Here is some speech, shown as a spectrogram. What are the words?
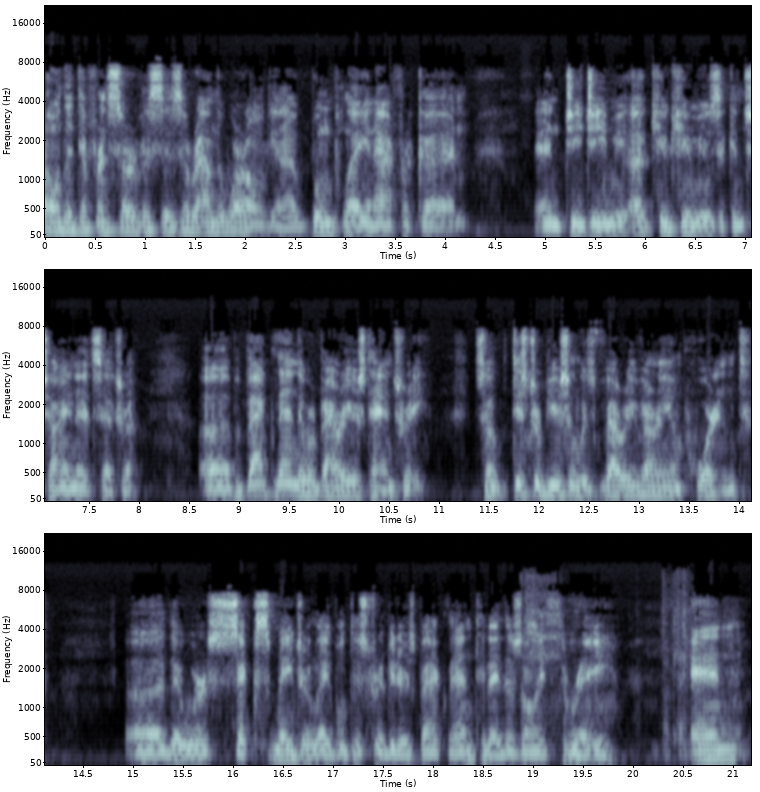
all the different services around the world. You know, Boomplay in Africa, and and GG uh, QQ Music in China, etc. Uh, but back then, there were barriers to entry. So distribution was very, very important. Uh, there were six major label distributors back then. Today there's only three. Okay. And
